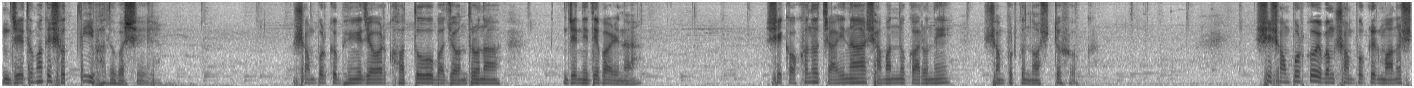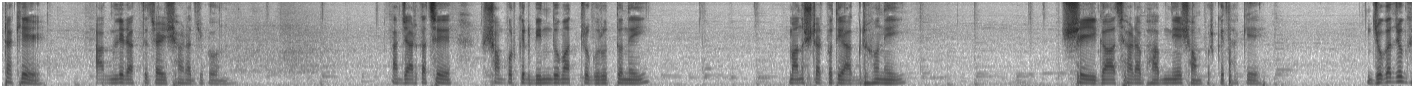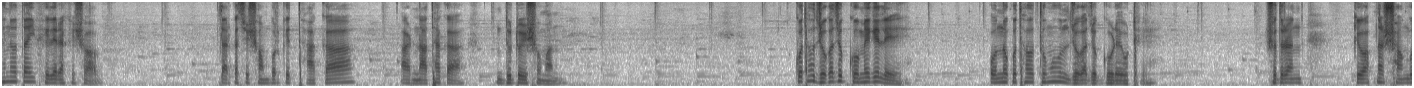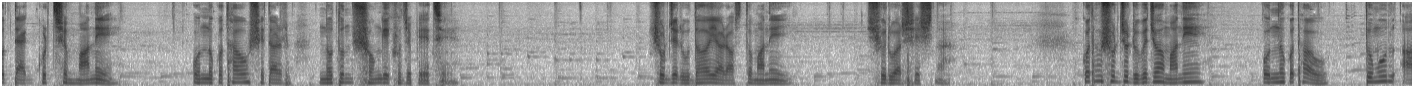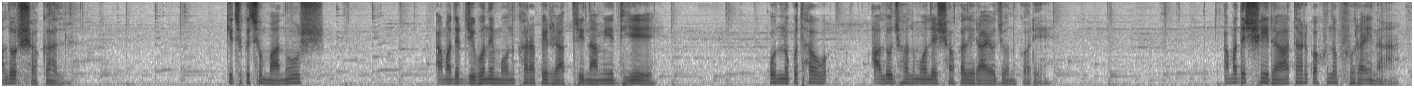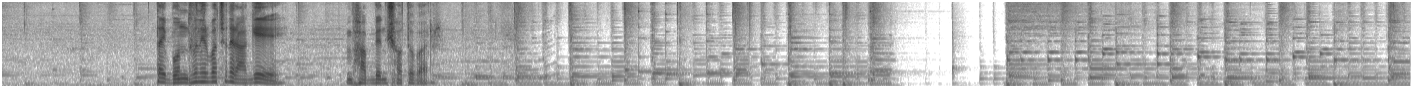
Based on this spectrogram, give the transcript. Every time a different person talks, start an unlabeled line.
যে তোমাকে সত্যিই ভালোবাসে। সম্পর্ক ভেঙে যাওয়ার ক্ষত বা যন্ত্রণা যে নিতে পারে না, সে কখনো চায় না সামান্য কারণে সম্পর্ক নষ্ট হোক। সে সম্পর্ক এবং সম্পর্কের মানুষটাকে আগলে রাখতে চায় সারা জীবন। আর যার কাছে সম্পর্কের বিন্দুমাত্র গুরুত্ব নেই, মানুষটার প্রতি আগ্রহ নেই সেই গা ছাড়া ভাব নিয়ে সম্পর্কে থাকে। যোগাযোগহীনতাই ফেলে রাখে সব। তার কাছে সম্পর্কে থাকা আর না থাকা দুটোই সমান। কোথাও যোগাযোগ কমে গেলে অন্য কোথাও তুমুল যোগাযোগ গড়ে ওঠে। সুতরাং কেউ আপনার সঙ্গ ত্যাগ করছে মানে অন্য কোথাও সে তার নতুন সঙ্গী খুঁজে পেয়েছে। সূর্যের উদয় আর অস্ত মানেই শুরু আর শেষ না। কোথাও সূর্য ডুবে যাওয়া মানে অন্য কোথাও তুমুল আলোর সকাল। কিছু কিছু মানুষ আমাদের জীবনে মন খারাপের রাত্রি নামিয়ে দিয়ে অন্য কোথাও আলো ঝলমলে সকালের আয়োজন করে। আমাদের সেই রাত আর কখনো ফুরায় না। তাই বন্ধু নির্বাচনের আগে ভাববেন শতবার।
